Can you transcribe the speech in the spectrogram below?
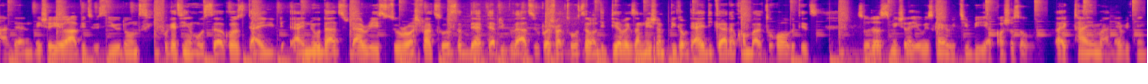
and then make sure you're happy see you. Don't forget in hostel because I I know that that race to rush back to hostel. There, there are people that to rush back to hostel on the day of examination, pick up the ID card and come back to hall with it. So just make sure that you always carry with you. Be conscious of like time and everything.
